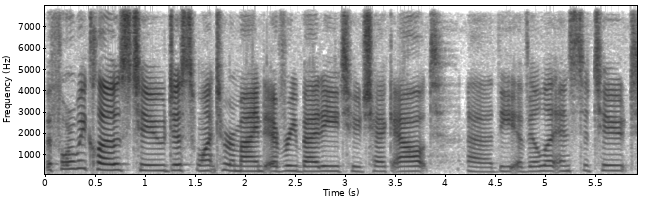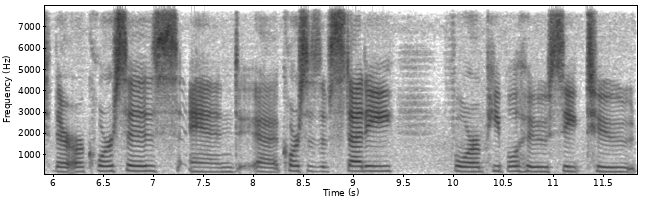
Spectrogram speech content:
Before we close, too, just want to remind everybody to check out uh, the Avila Institute. There are courses and uh, courses of study for people who seek to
